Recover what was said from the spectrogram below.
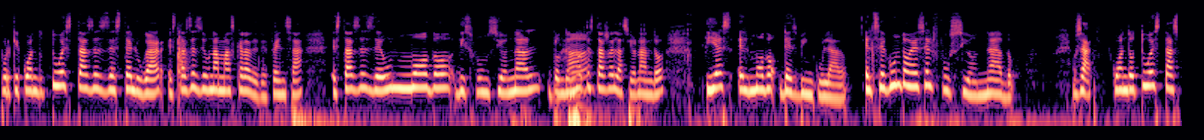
porque cuando tú estás desde este lugar, estás desde una máscara de defensa, estás desde un modo disfuncional donde Ajá. no te estás relacionando y es el modo desvinculado. El segundo es el fusionado. O sea, cuando tú estás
